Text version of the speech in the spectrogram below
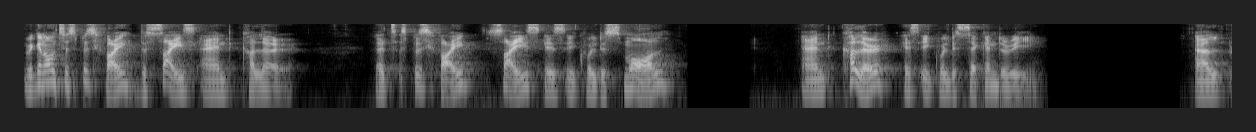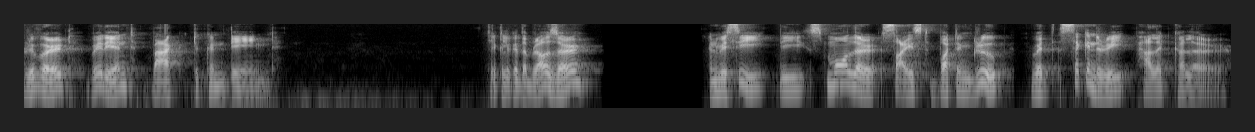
we can also specify the size and color. Let's specify size is equal to small and color is equal to secondary. I'll revert variant back to contained. Take a look at the browser and we see the smaller sized button group with secondary palette color.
